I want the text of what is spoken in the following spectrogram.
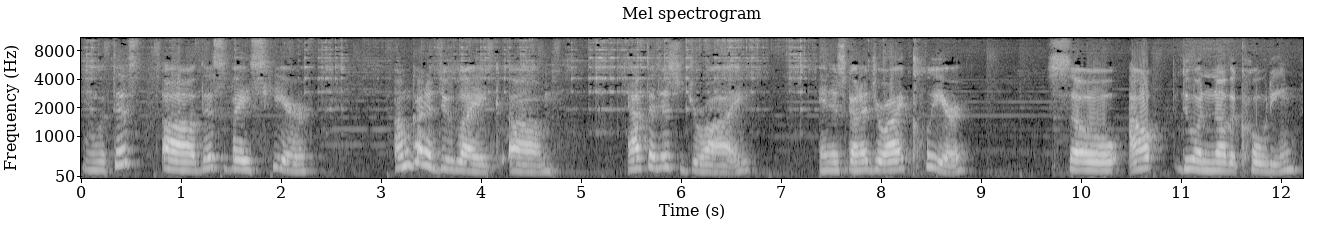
and with this, uh, this vase here, I'm going to do like, um, after this dry, and it's going to dry clear, so I'll do another coating,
